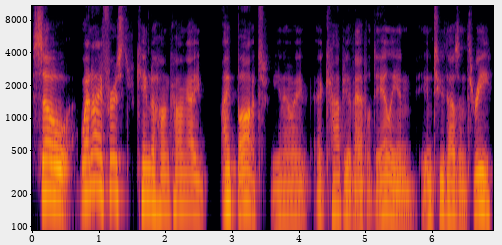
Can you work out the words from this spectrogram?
So when I first came to Hong Kong, I I bought, you know, a, a copy of Apple Daily in in 2003.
